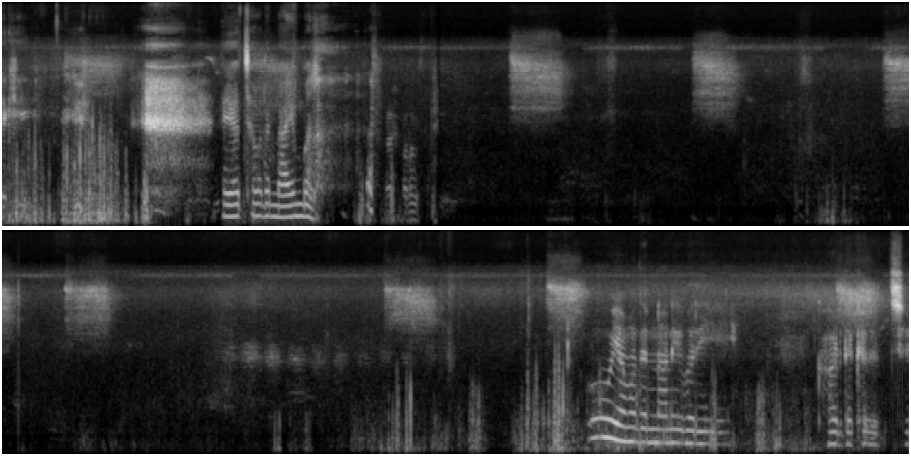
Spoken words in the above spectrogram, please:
দেখি। এই হচ্ছে আমাদের নাইম বালা। ওই আমাদের নানির বাড়ি খাট দেখা যাচ্ছে।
